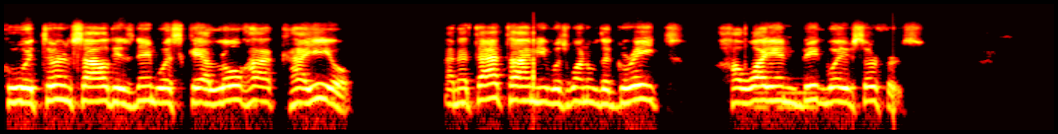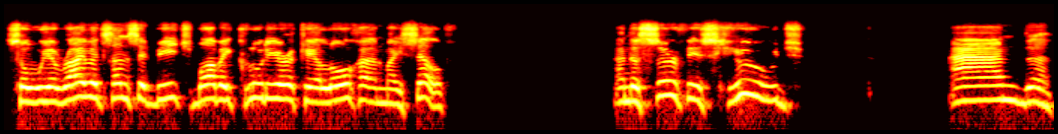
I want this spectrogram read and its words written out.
who it turns out his name was Kealoha Kai'o. And at that time, he was one of the great Hawaiian big wave surfers. So we arrive at Sunset Beach, Bobby Cloutier, Kealoha, and myself. And the surf is huge and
